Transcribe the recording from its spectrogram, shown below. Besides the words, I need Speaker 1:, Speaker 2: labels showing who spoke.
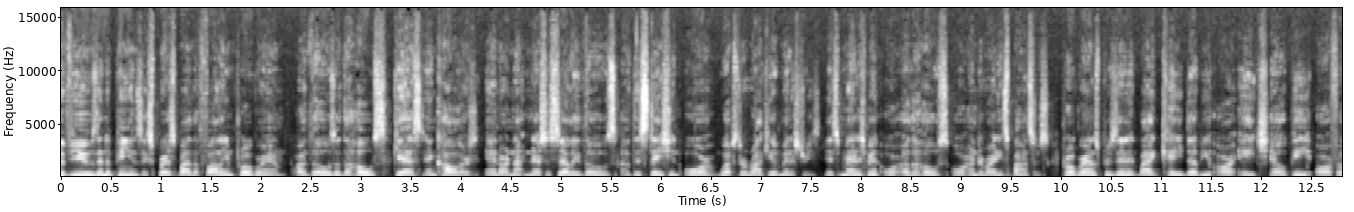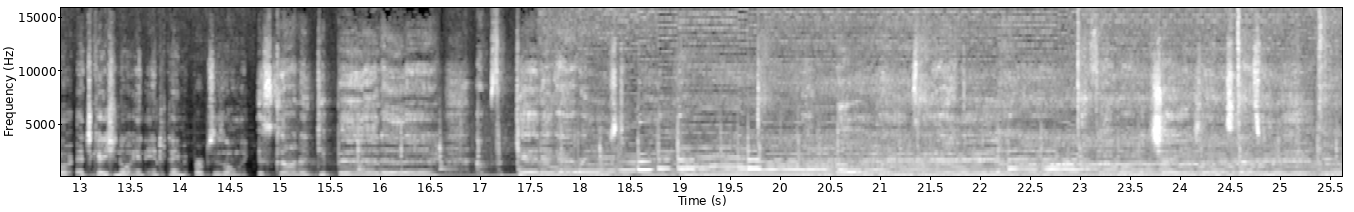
Speaker 1: The views and opinions expressed by the following program are those of the host, guests, and callers and are not necessarily those of this station or Webster Rock Hill Ministries, its management, or other hosts or underwriting sponsors. Programs presented by KWRH LP are for educational and entertainment purposes only.
Speaker 2: It's gonna get better. I'm forgetting how I used to be. Change, it starts with me.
